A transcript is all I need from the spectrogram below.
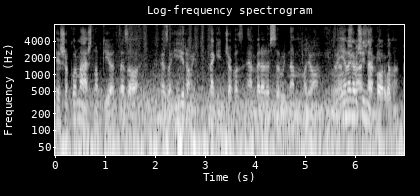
És akkor másnap kijött ez a, ez a hír, amit megint csak az ember először úgy nem nagyon hitt. Én legalábbis így nem hittem.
